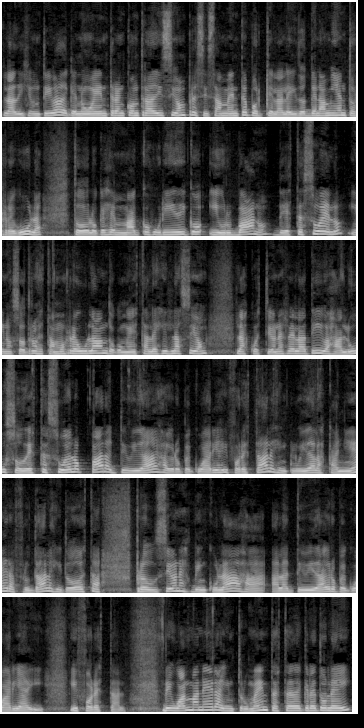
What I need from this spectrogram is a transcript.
la disyuntiva de que no entra en contradicción precisamente porque la Ley de Ordenamiento regula todo lo que es el marco jurídico y urbano de este suelo y nosotros estamos regulando con esta legislación las cuestiones relativas al uso de este suelo para actividades agropecuarias y forestales, incluidas las cañeras, frutales y todas estas producciones vinculadas a, la actividad agropecuaria y, y forestal. De igual manera, instrumenta este decreto ley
